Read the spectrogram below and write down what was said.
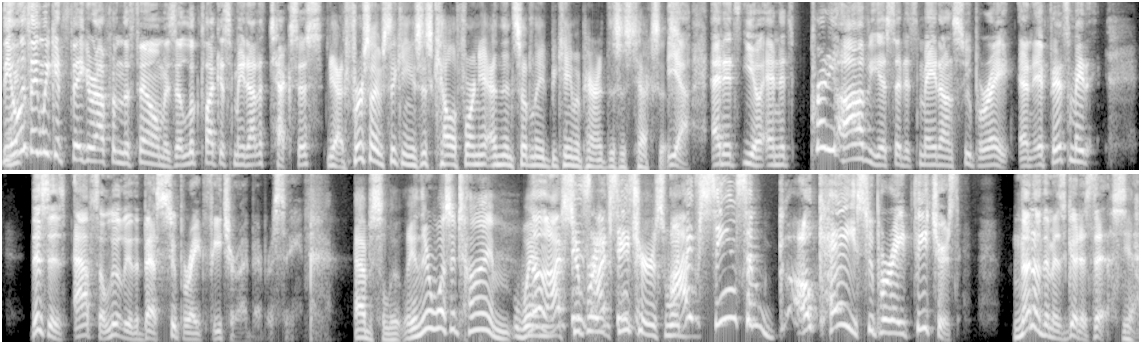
the only thing we could figure out from the film is it looked like it's made out of Texas. yeah, at first I was thinking, is this California? And then suddenly it became apparent this is Texas. Yeah, and it's you know, and it's pretty obvious that it's made on Super 8. And if it's made this is absolutely the best Super 8 feature I've ever seen. Absolutely. And there was a time when seen- Super 8 I've seen- features would. I've seen some okay Super 8 features. None of them as good as this. Yeah.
